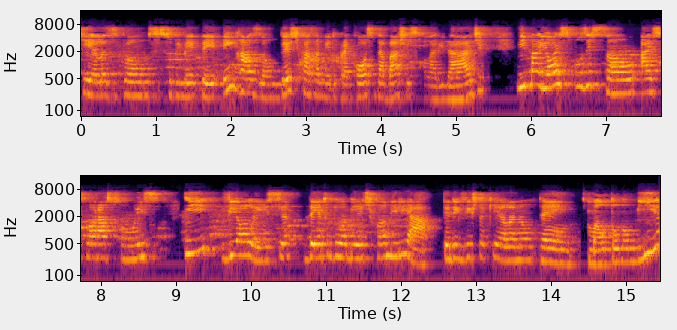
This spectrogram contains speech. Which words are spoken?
que elas vão se submeter em razão deste casamento precoce, da baixa escolaridade, e maior exposição a explorações e violência dentro do ambiente familiar, tendo em vista que ela não tem uma autonomia,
